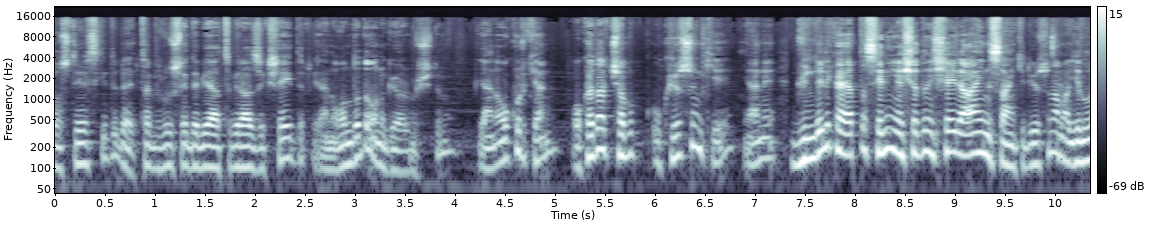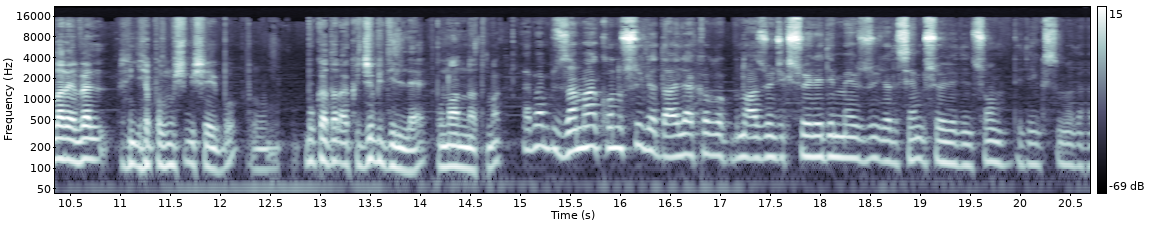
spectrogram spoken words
Dostoyevski'de de tabii Rus edebiyatı birazcık şeydir. Yani onda da onu görmüştüm. Yani okurken o kadar çabuk okuyorsun ki yani gündelik hayatta senin yaşadığın şeyle aynı sanki diyorsun ama yıllar evvel yapılmış bir şey bu. Bu, kadar akıcı bir dille bunu anlatmak. Ya ben bu zaman konusuyla da alakalı olarak bunu az önceki söylediğim mevzuyla da sen bu söylediğin son dediğin kısımda da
